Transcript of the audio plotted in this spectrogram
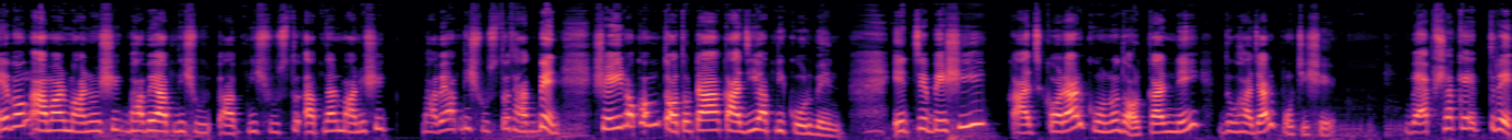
এবং আমার মানসিকভাবে আপনি আপনি সুস্থ আপনার মানসিক ভাবে আপনি সুস্থ থাকবেন, সেই রকম ততটা কাজই আপনি করবেন। এর চেয়ে বেশি কাজ করার কোনো দরকার নেই দু হাজার পঁচিশে। ব্যবসা ক্ষেত্রে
